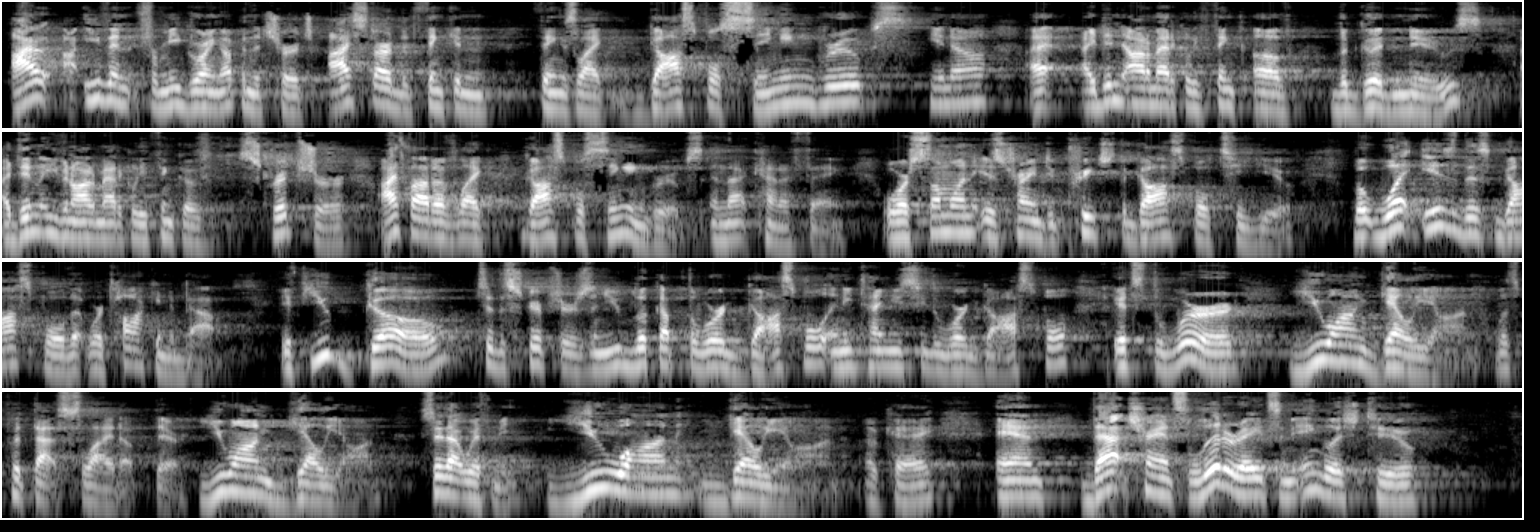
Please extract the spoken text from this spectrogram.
I, even for me growing up in the church, I started thinking things like gospel singing groups, you know. I, I didn't automatically think of the good news. I didn't even automatically think of scripture. I thought of like gospel singing groups and that kind of thing. Or someone is trying to preach the gospel to you. But what is this gospel that we're talking about? If you go to the scriptures and you look up the word gospel, anytime you see the word gospel, it's the word euangelion. Let's put that slide up there. Euangelion. Say that with me. Euangelion. Okay? And that transliterates in English to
